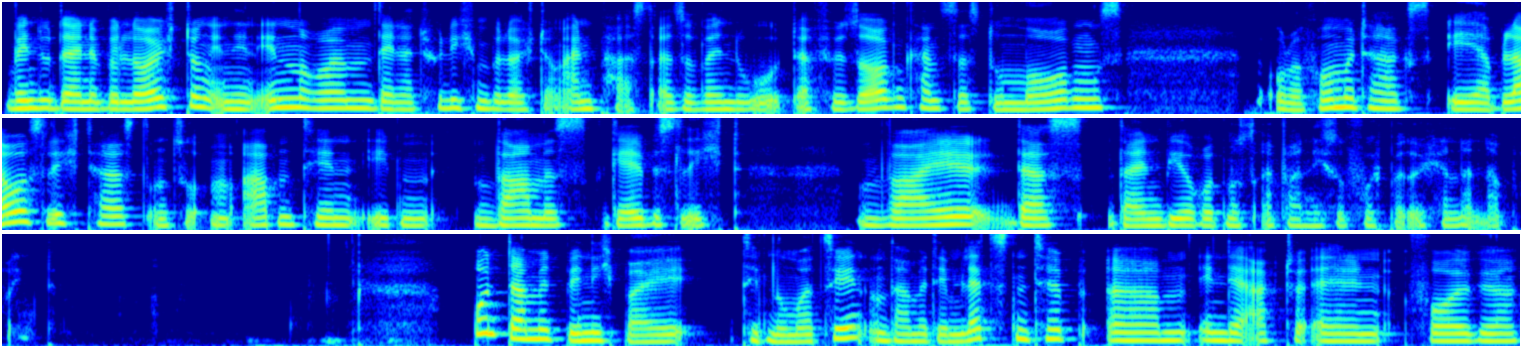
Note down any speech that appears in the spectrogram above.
wenn du deine Beleuchtung in den Innenräumen der natürlichen Beleuchtung anpasst. Also wenn du dafür sorgen kannst, dass du morgens oder vormittags eher blaues Licht hast und so am Abend hin eben warmes gelbes Licht, weil das deinen Biorhythmus einfach nicht so furchtbar durcheinander bringt. Und damit bin ich bei Tipp Nummer 10 und damit dem letzten Tipp ähm, in der aktuellen Folge.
